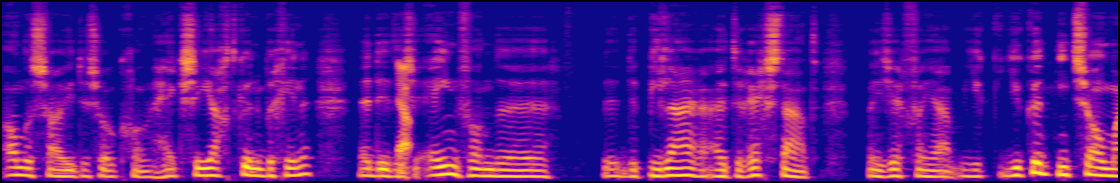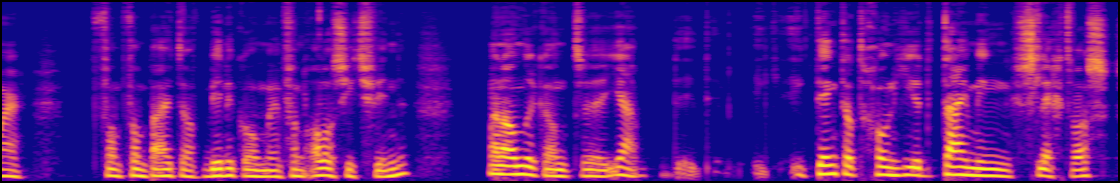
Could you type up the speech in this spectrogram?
anders zou je dus ook gewoon heksenjacht kunnen beginnen. Dit is een van de, de, de, pilaren uit de rechtsstaat. Waar je zegt van ja, je, je kunt niet zomaar van, van buitenaf binnenkomen en van alles iets vinden. Maar aan de andere kant, uh, ja, ik, ik denk dat gewoon hier de timing slecht was.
